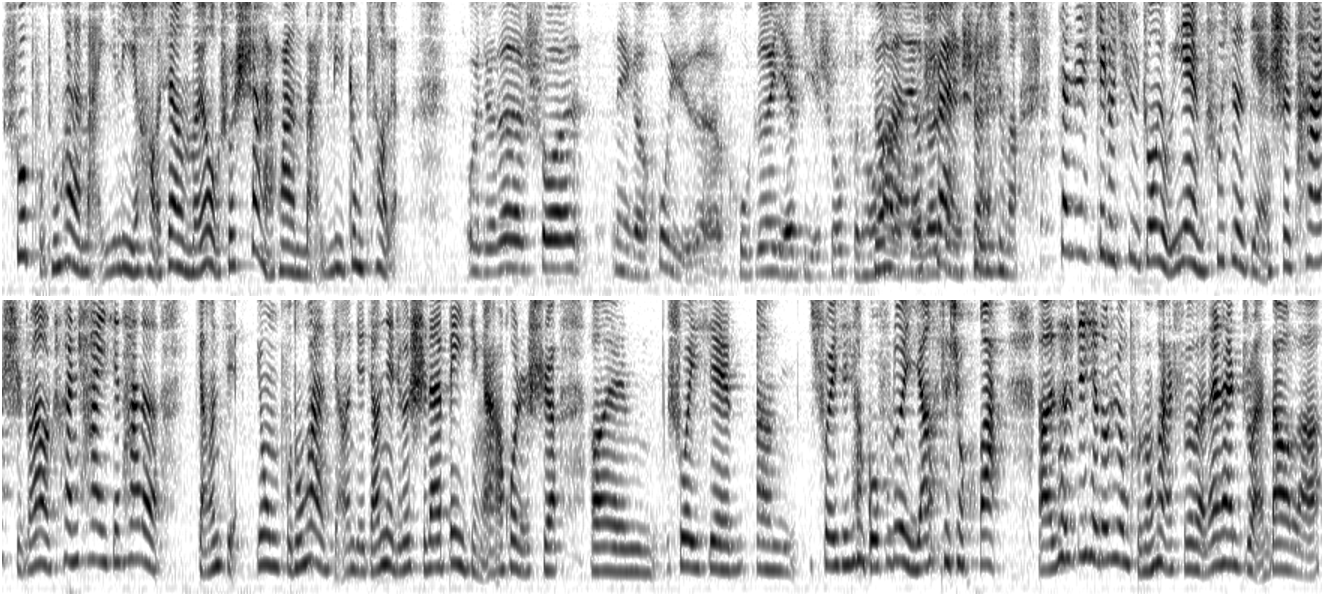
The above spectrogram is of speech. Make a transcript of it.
说普通话的马伊琍好像没有说上海话的马伊琍更漂亮。我觉得说。那个沪语的胡歌也比说普通话的胡歌更帅，是吗？在这这个剧中有一点出戏的点是，他始终要穿插一些他的讲解，用普通话的讲解讲解这个时代背景啊，或者是嗯说一些嗯说一些像国富论一样的那种话啊，他这些都是用普通话说的，但是他转到了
